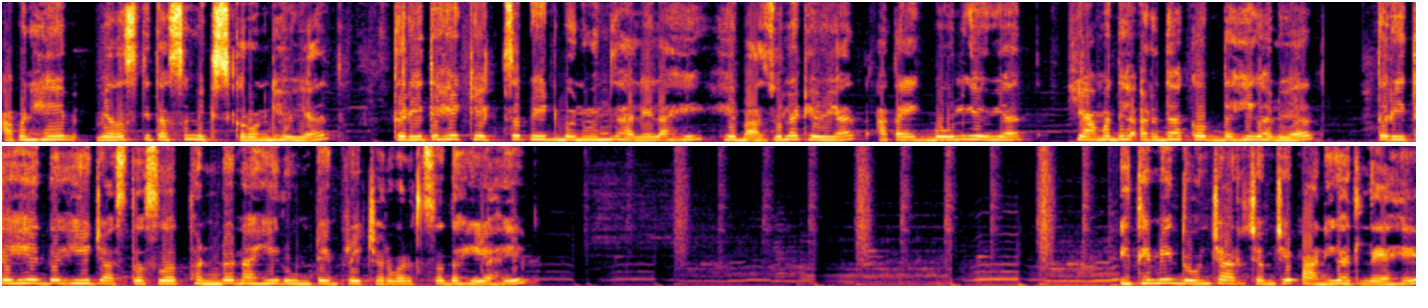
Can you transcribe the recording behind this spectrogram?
आपण हे व्यवस्थित असं मिक्स करून घेऊयात. तर इथे हे केकचं पीठ बनवून झालेलं आहे. हे बाजूला ठेवूयात. आता एक बोल घेऊयात. यामध्ये अर्धा कप दही घालूयात. तर इथे हे दही जास्त असं थंड नाही. रूम टेम्परेचरवरचं दही आहे. इथे मी दोन चार चमचे पाणी घातले आहे.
